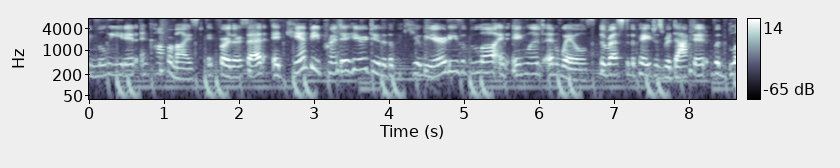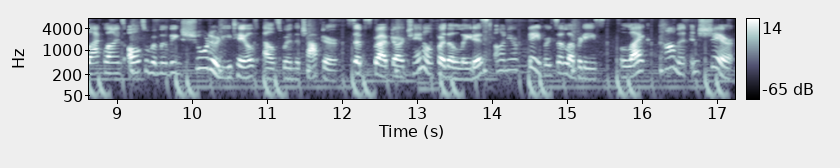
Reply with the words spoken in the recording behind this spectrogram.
humiliated, and compromised. It further said, it can't be printed here due to the peculiarities of the law in England and Wales. The rest of the page is redacted, with black lines also removing shorter details elsewhere in the chapter. Subscribe to our channel for the latest on your favorite celebrities. Like, comment, and share,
